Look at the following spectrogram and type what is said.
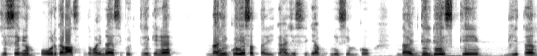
जिससे कि हम पोर्ट करा सकें तो भाई ना ऐसी कोई ट्रिक है, ना ही कोई ऐसा तरीका है जिससे कि आप अपनी सिम को 90 डेज़ के भीतर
